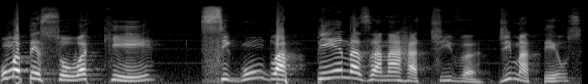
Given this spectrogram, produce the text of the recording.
Uma pessoa que, segundo apenas a narrativa de Mateus,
